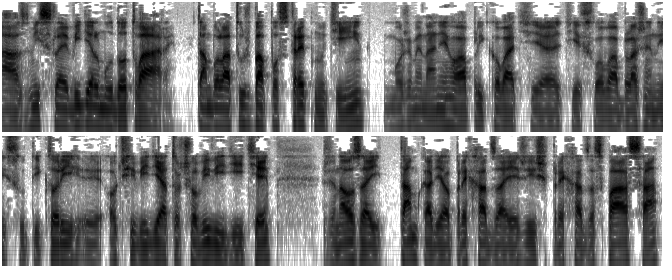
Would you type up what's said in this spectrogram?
a v zmysle videl mu do tváre. Tam bola túžba po stretnutí. Môžeme na neho aplikovať e, tie slova blažení sú tí, ktorí e, oči vidia to, čo vy vidíte. Že naozaj tam, kadiaľ prechádza Ježiš, prechádza spása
